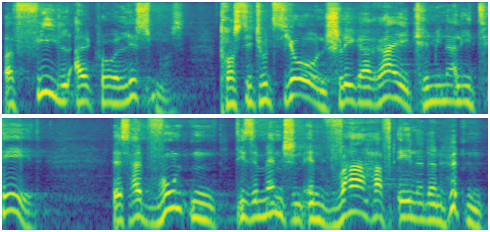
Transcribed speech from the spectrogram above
war viel Alkoholismus. Prostitution, Schlägerei, Kriminalität. Deshalb wohnten diese Menschen in wahrhaft elenden Hütten.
